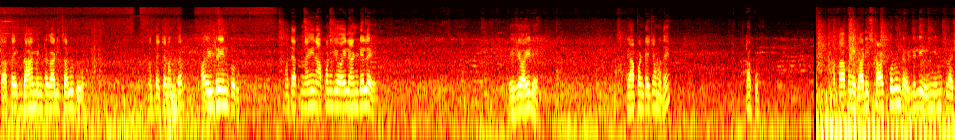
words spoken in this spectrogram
तर आता एक दहा मिनटं गाडी चालू ठेवू. आणि त्याच्यानंतर ऑइल ड्रेन करू. मग त्यात नवीन आपण जे ऑइल आणलेलं आहे हे जे ऑइल आहे ते आपण त्याच्यामध्ये टाकू. आता आपण ही गाडी स्टार्ट करून ठेवलेली इंजिन फ्लश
